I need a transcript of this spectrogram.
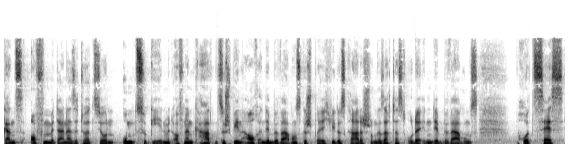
ganz offen mit deiner Situation umzugehen, mit offenen Karten zu spielen, auch in dem Bewerbungsgespräch, wie du es gerade schon gesagt hast, oder in dem Bewerbungs Prozess,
